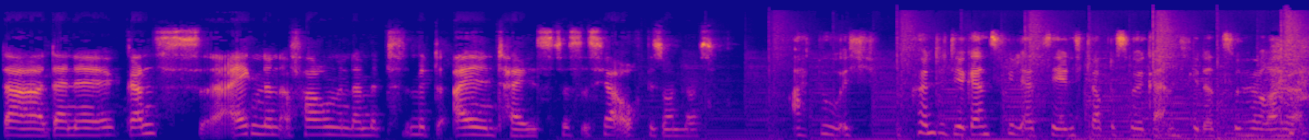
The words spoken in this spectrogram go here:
da deine ganz eigenen Erfahrungen damit mit allen teilst. Das ist ja auch besonders. Ach du, ich könnte dir ganz viel erzählen. Ich glaube, das will gar nicht jeder Zuhörer hören.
